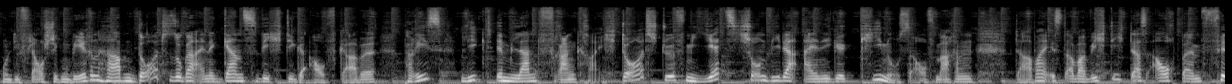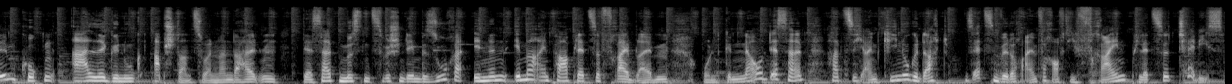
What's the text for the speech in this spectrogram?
und die flauschigen Bären haben dort sogar eine ganz wichtige Aufgabe. Paris liegt im Land Frankreich. Dort dürfen jetzt schon wieder einige Kinos aufmachen. Dabei ist aber wichtig, dass auch beim Filmgucken alle genug Abstand zueinander halten. Deshalb müssen zwischen den BesucherInnen immer ein paar Plätze frei bleiben. Und genau deshalb hat sich ein Kino gedacht, setzen wir doch einfach auf die freien Plätze Teddys.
